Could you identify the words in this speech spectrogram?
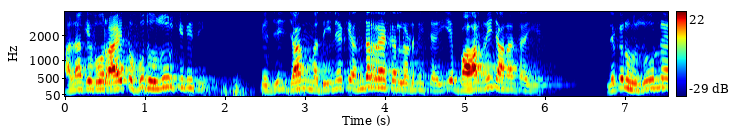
حالانکہ وہ رائے تو خود حضور کی بھی تھی کہ جی جنگ مدینے کے اندر رہ کر لڑنی چاہیے، باہر نہیں جانا چاہیے۔ لیکن حضور نے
